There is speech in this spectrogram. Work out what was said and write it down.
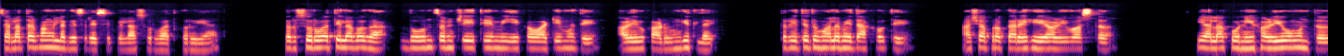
चला तर मग लगेच रेसिपीला सुरुवात करूया तर सुरुवातीला बघा दोन चमचे इथे मी एका वाटीमध्ये अळीव काढून घेतलंय. तर इथे तुम्हाला मी दाखवते. अशा प्रकारे हे अळीव असतं. याला कोणी हळीव म्हणतं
